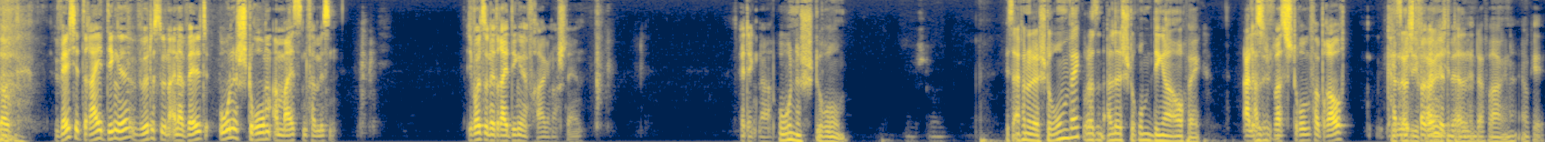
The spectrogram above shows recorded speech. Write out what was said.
Auf. Welche drei Dinge würdest du in einer Welt ohne Strom am meisten vermissen? Ich wollte so eine Drei-Dinge-Frage noch stellen. Er denkt nach. Ohne Strom. Ist einfach nur der Strom weg oder sind alle Stromdinger auch weg? Alles, Alles was Strom verbraucht, kann nicht die verwendet Frage werden. Hinterfragen, ne? Okay.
